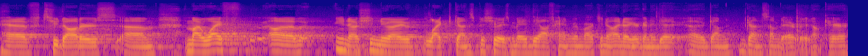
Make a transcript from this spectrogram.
have two daughters. Um, my wife. Uh, you know, she knew I liked guns, but she always made the offhand remark, you know, I know you're going to get a gun, gun someday, I really don't care.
